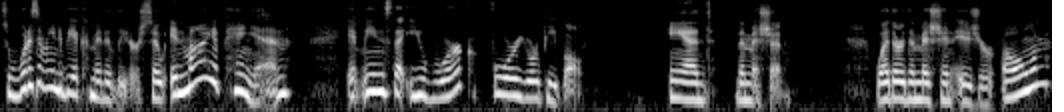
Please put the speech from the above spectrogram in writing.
So, what does it mean to be a committed leader? So, in my opinion, it means that you work for your people and the mission. Whether the mission is your own,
